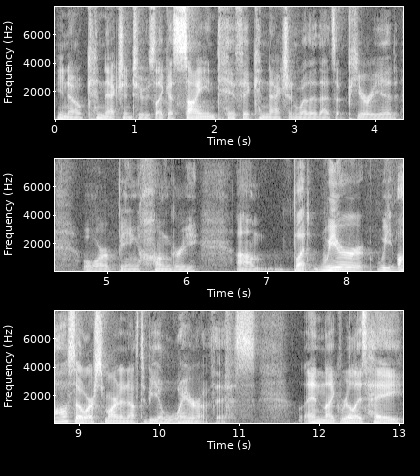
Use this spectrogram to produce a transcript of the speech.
you know connection to it's like a scientific connection whether that's a period or being hungry um, but we're we also are smart enough to be aware of this and like realize hey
